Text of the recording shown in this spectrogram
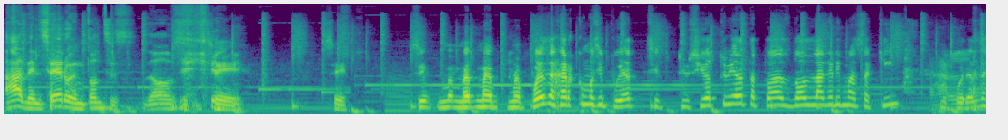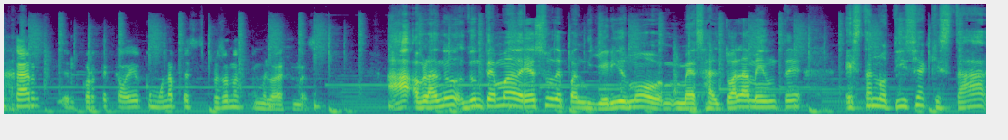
Ah, del cero entonces. No, sí. Sí, sí. Sí, me, me- me- me puedes dejar como si pudiera, si, si yo tuviera tatuadas dos lágrimas aquí, me podrías dejar el corte de cabello como una de esas personas y me lo dejan así. Ah, hablando de un tema de eso, de pandillerismo, me saltó a la mente esta noticia que está,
